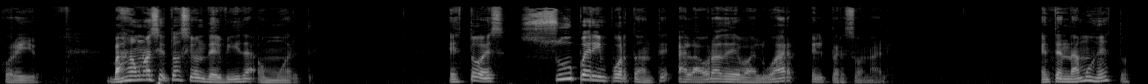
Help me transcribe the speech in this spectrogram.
Corillo. Vas a una situación de vida o muerte. Esto es súper importante a la hora de evaluar el personal. Entendamos esto.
